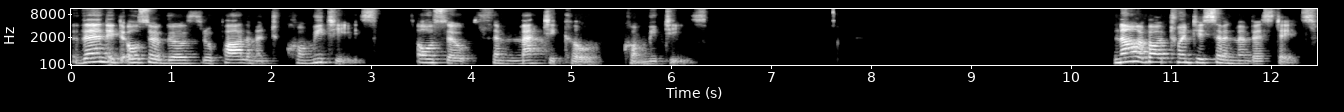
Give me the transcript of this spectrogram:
then it also goes through parliament committees, also thematical committees. Now about 27 member states.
